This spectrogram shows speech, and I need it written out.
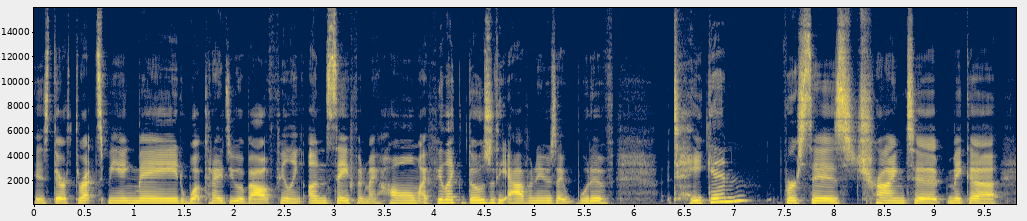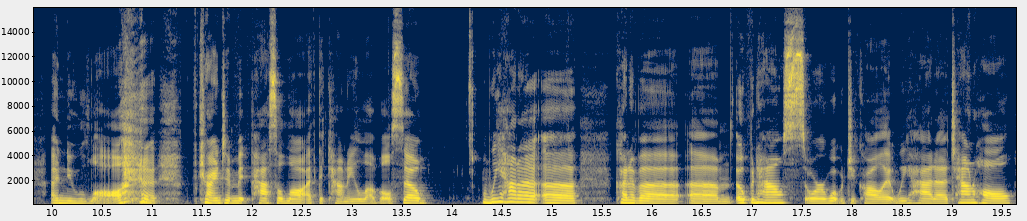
Is there threats being made? What can I do about feeling unsafe in my home? I feel like those are the avenues I would have taken versus trying to make a a new law, trying to pass a law at the county level. So we had a, a kind of a um, open house, or what would you call it? We had a town hall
